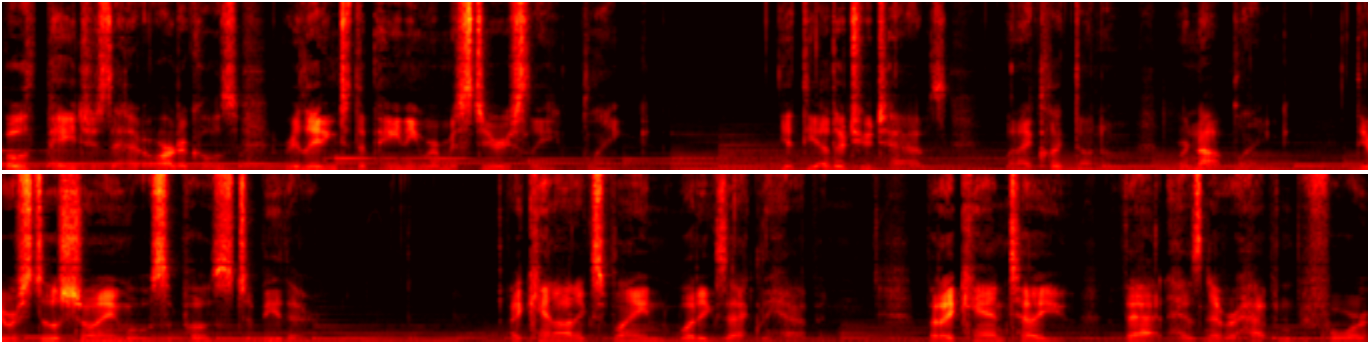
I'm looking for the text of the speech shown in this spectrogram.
Both pages that had articles relating to the painting were mysteriously blank. Yet the other two tabs, when I clicked on them, were not blank. They were still showing what was supposed to be there. I cannot explain what exactly happened, but I can tell you that has never happened before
